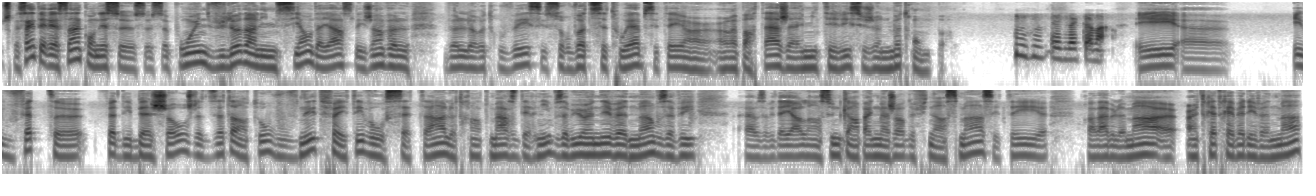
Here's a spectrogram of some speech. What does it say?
je trouve ça intéressant qu'on ait ce, point de vue-là dans l'émission. D'ailleurs, si les gens veulent, veulent le retrouver, c'est sur votre site web. C'était un, reportage à Ami Télé, si je ne me trompe pas. Mm-hmm, exactement. Et, euh, et vous faites, euh, faites des belles choses. Je le disais tantôt, vous venez de fêter vos sept ans le 30 mars dernier. Vous avez eu un événement. Vous avez, euh, vous avez d'ailleurs lancé une campagne majeure de financement. C'était euh, probablement euh, un très, très bel événement.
